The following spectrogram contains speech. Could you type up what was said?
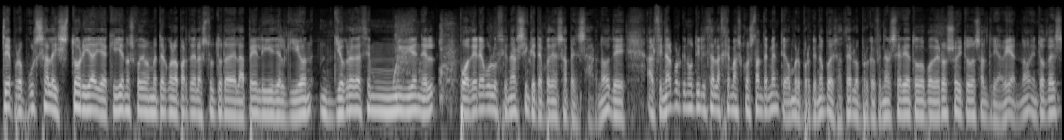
te propulsa la historia, y aquí ya nos podemos meter con la parte de la estructura de la peli y del guion, yo creo que hace muy bien el poder evolucionar sin que te puedes a pensar, ¿no? De, al final, ¿por qué no utilizas las gemas constantemente? Hombre, porque no puedes hacerlo, porque al final sería todopoderoso y todo saldría bien, ¿no? Entonces,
